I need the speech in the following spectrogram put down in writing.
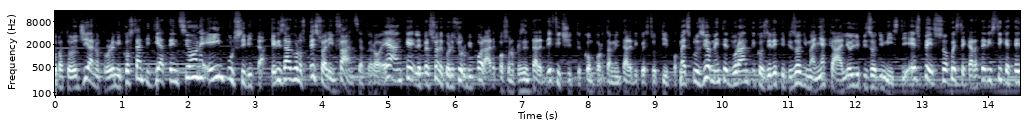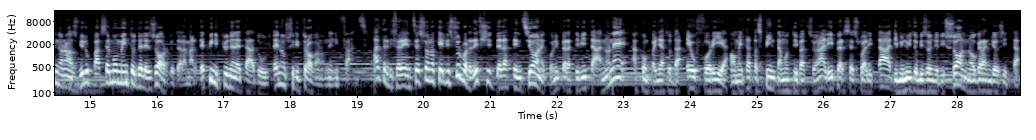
psicopatologia hanno problemi costanti di attenzione e impulsività, che risalgono spesso all'infanzia però, e anche le persone con disturbo bipolare possono presentare deficit comportamentale di questo tipo, ma esclusivamente durante i cosiddetti episodi maniacali o gli episodi misti, e spesso queste caratteristiche tendono a svilupparsi al momento dell'esordio della malattia, quindi più nell'età adulta e non si ritrovano nell'infanzia. Altre differenze sono che il disturbo da deficit dell'attenzione con iperattività non è accompagnato da euforia, aumentata spinta motivazionale, ipersessualità, diminuito bisogno di sonno o grandiosità,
